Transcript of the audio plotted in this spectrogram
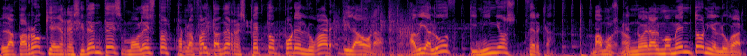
La parroquia y residentes molestos por la falta de respeto por el lugar y la hora. Había luz y niños cerca. Vamos, Bueno. que no era el momento ni el lugar.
